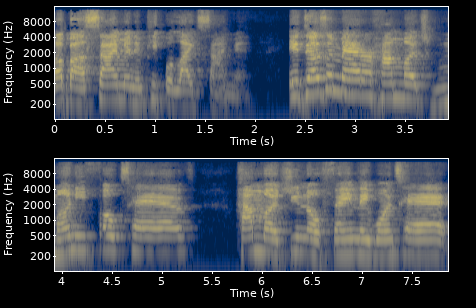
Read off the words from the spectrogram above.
about Simon and people like Simon. It doesn't matter how much money folks have, how much you know fame they once had.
